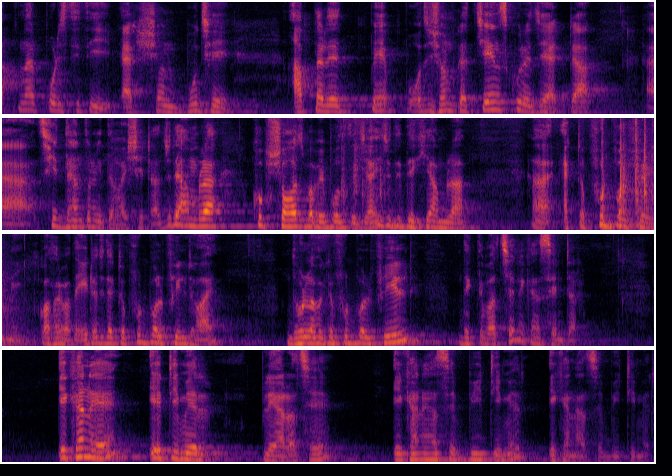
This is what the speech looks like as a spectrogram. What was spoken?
আপনার পরিস্থিতি অ্যাকশন বুঝে আপনার পজিশনটা চেঞ্জ করে যে একটা সিদ্ধান্ত নিতে হয় সেটা। যদি আমরা খুব সহজভাবে বলতে যাই, যদি দেখি আমরা একটা ফুটবল ফিল্ড নেই, কথার কথা, এটা যদি একটা ফুটবল ফিল্ড হয়, ধরলাম একটা ফুটবল ফিল্ড দেখতে পাচ্ছেন এখানে সেন্টার এখানে এ টিমের প্লেয়ার আছে এখানে আছে বি টিমের এখানে আছে বি টিমের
